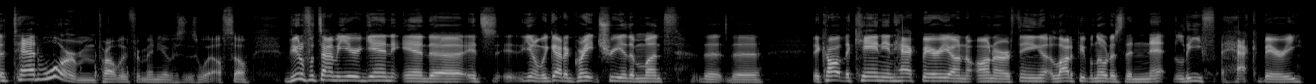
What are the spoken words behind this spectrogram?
a tad warm probably for many of us as well. So, beautiful time of year again and uh, it's you know, we got a great tree of the month. The the they call it the canyon hackberry on on our thing. A lot of people know it as the net leaf hackberry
